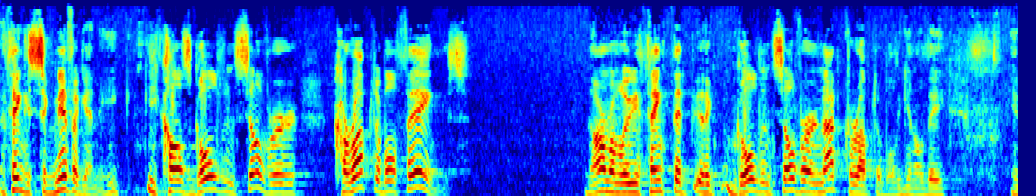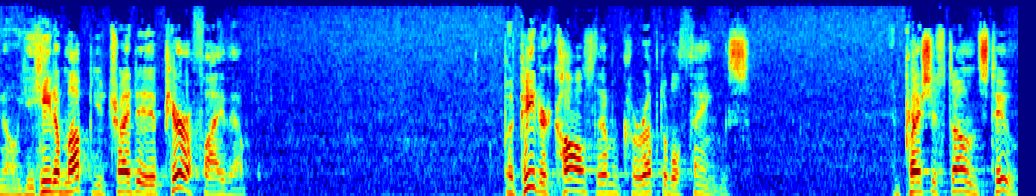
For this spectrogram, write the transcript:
I think it's significant. He, he calls gold and silver corruptible things. Normally, we think that uh, gold and silver are not corruptible. You know, they, you know, you heat them up, you try to purify them. But Peter calls them corruptible things. And precious stones, too.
